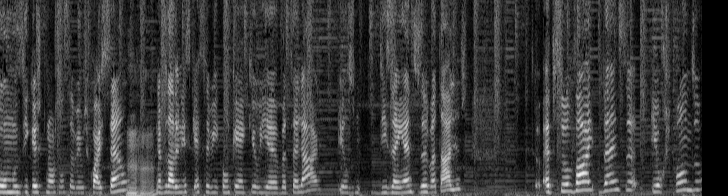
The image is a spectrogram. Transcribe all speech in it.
com músicas que nós não sabemos quais são. Uhum. Na verdade eu nem sequer sabia com quem é que eu ia batalhar, eles dizem antes das batalhas. A pessoa vai, dança, eu respondo,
